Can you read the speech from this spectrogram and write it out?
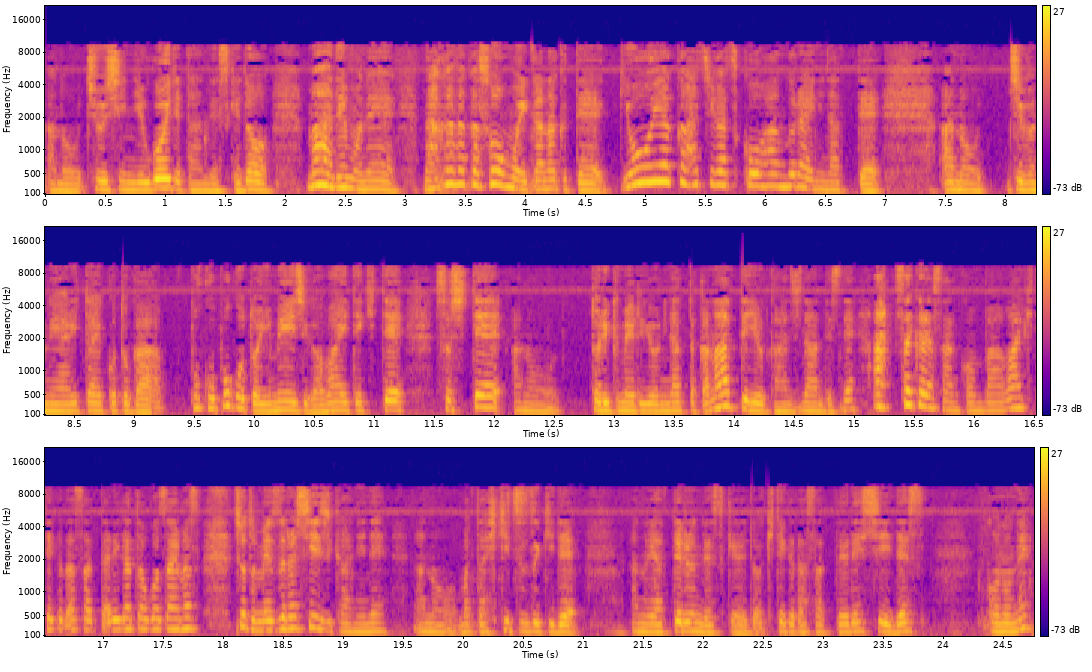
あの中心に動いてたんですけどまあでもねなかなかそうもいかなくてようやく8月後半ぐらいになってあの自分のやりたいことがポコポコとイメージが湧いてきてそしてあの取り組めるようになったかなっていう感じなんですね。あ、さくらさんこんばんは。来てくださってありがとうございます。ちょっと珍しい時間にね、あの、また引き続きで、あの、やってるんですけれど、来てくださって嬉しいです。このね、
